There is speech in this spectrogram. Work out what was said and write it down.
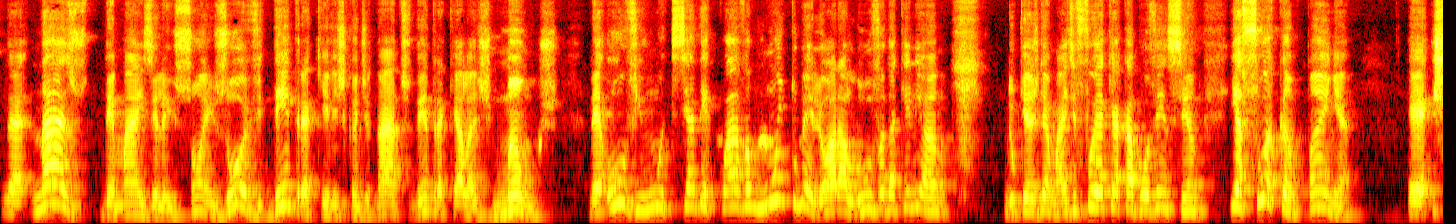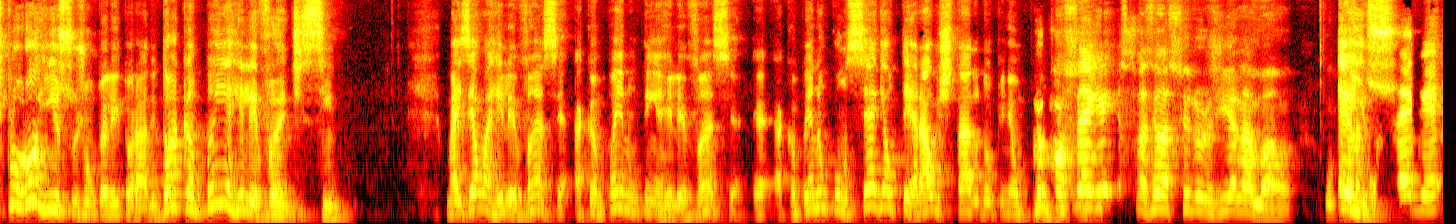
né, nas demais eleições, houve, dentre aqueles candidatos, dentre aquelas mãos, né, houve uma que se adequava muito melhor à luva daquele ano do que as demais, e foi a que acabou vencendo. E a sua campanha é, explorou isso junto ao eleitorado. Então, a campanha é relevante, sim. Mas é uma relevância, a campanha não tem a relevância, é, a campanha não consegue alterar o estado da opinião pública. Não consegue fazer uma cirurgia na mão. O que é ela isso. consegue é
